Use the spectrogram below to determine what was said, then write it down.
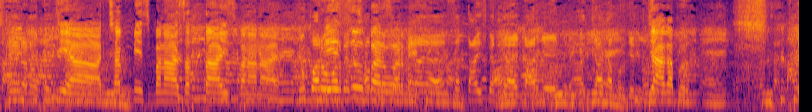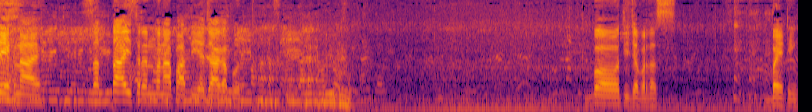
छह रनों के लिए। जी हाँ छब्बीस बना है सत्ताईस बनाना है। सुपर ओवर में सुपर ओवर में। सत्ताईस का दिया है टारगेट जागापुर के लिए। जागापुर। देखना है। सत्ताईस रन बना पाती है जागापुर। बहुत ही ज़बरदस्त बैटिंग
